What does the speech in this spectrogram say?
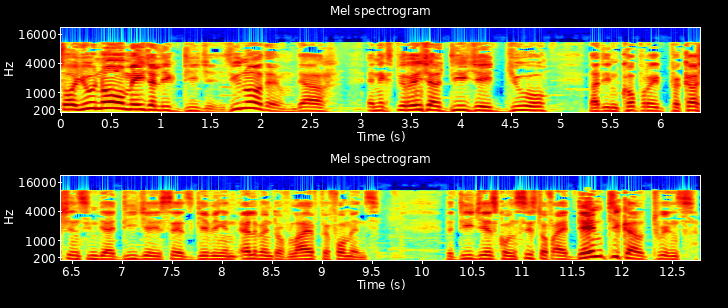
So you know Major League DJs. You know them. They are an experiential DJ duo that incorporate percussions in their DJ sets, giving an element of live performance. The DJs consist of identical twins.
